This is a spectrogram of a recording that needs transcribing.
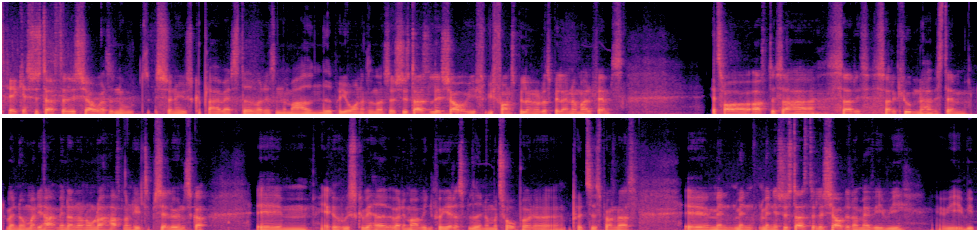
Det ikke. Jeg synes det også, det er lidt sjovt. Altså nu, Sønderjysk plejer at være et sted, hvor det er sådan meget nede på jorden og sådan noget. Så jeg synes det også er lidt sjovt, vi, vi får en spiller nu, der spiller i nummer 90 jeg tror ofte, så, har, så, er det, så er det klubben, der har bestemt, hvad nummer de har, mindre der er nogen, der har haft nogle helt specielle ønsker. Øhm, jeg kan huske, vi havde, var det Marvin Poirier, der spillede nummer to på et, på et tidspunkt også. Øh, men, men, men jeg synes det også, det er lidt sjovt, det der med, at vi, vi, vi, vi,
